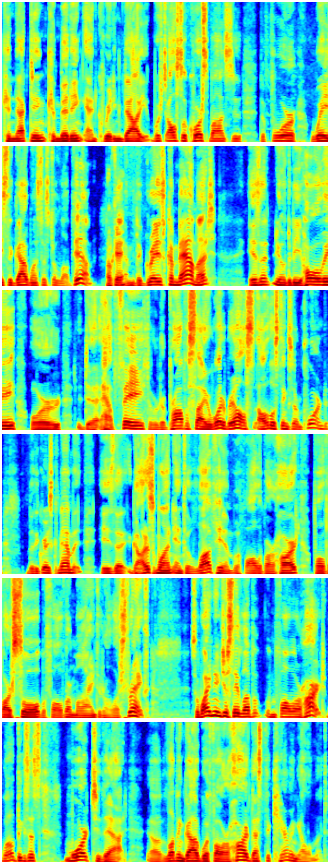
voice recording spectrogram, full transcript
connecting, committing, and creating value, which also corresponds to the four ways that God wants us to love Him. Okay. I mean, the greatest commandment isn't you know to be holy or to have faith or to prophesy or whatever else. All those things are important, but the greatest commandment is that God is one and to love Him with all of our heart, with all of our soul, with all of our mind, and all our strength. So why didn't he just say love with all our heart? Well, because it's more to that. Uh, loving God with our heart, that's the caring element.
